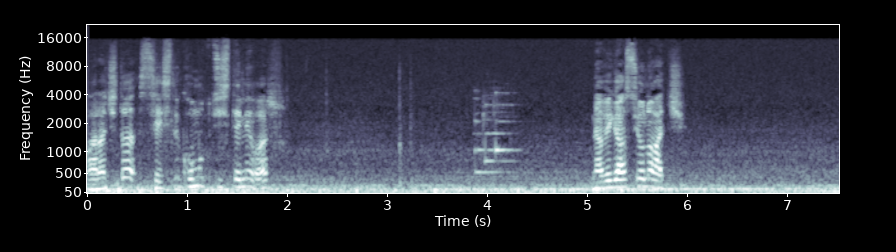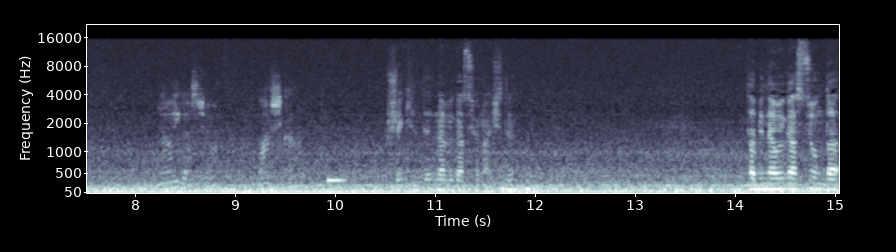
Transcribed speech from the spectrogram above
Araçta sesli komut sistemi var. Navigasyonu aç. Navigasyon. Başka. Bu şekilde navigasyon açtı. Tabi navigasyonda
